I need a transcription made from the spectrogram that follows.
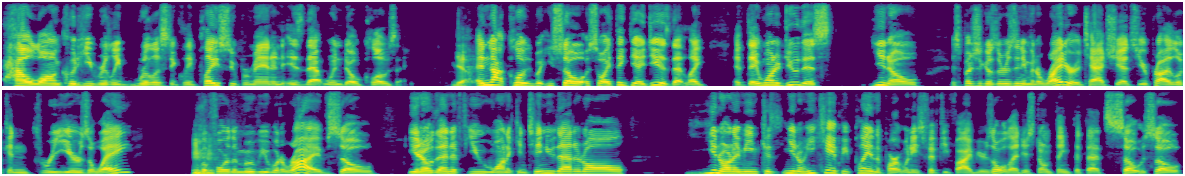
how long could he really realistically play Superman and is that window closing? Yeah. And not close, but you so so I think the idea is that like if they want to do this, you know, especially because there isn't even a writer attached yet, so you're probably looking three years away mm-hmm. before the movie would arrive. So, you know, then if you want to continue that at all, you know what I mean? Because you know he can't be playing the part when he's 55 years old. I just don't think that that's so. So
